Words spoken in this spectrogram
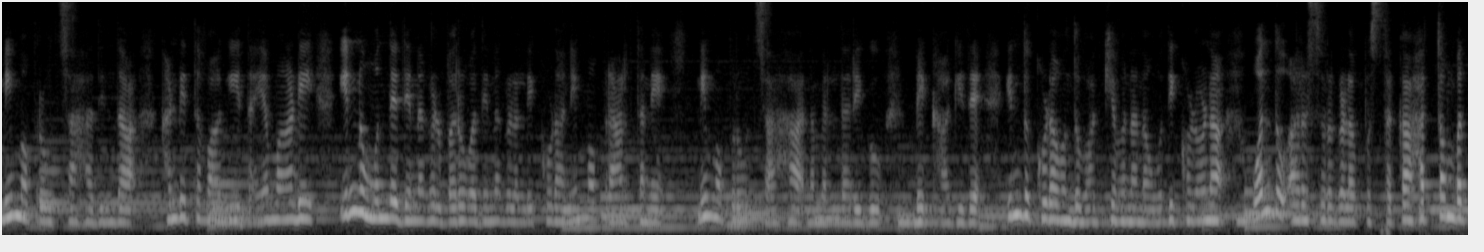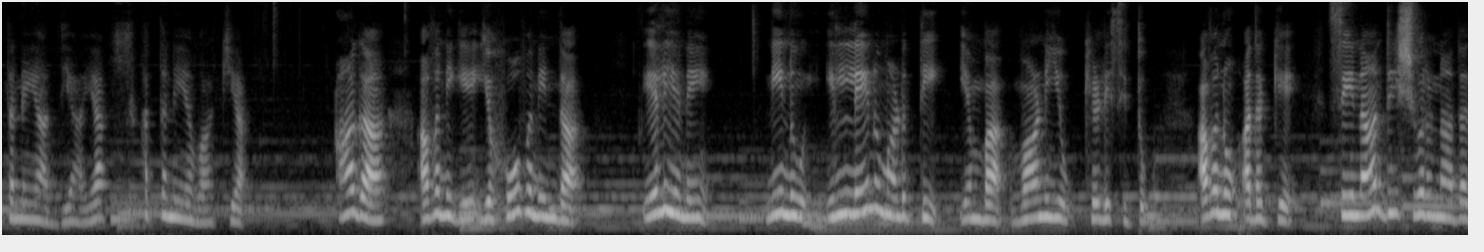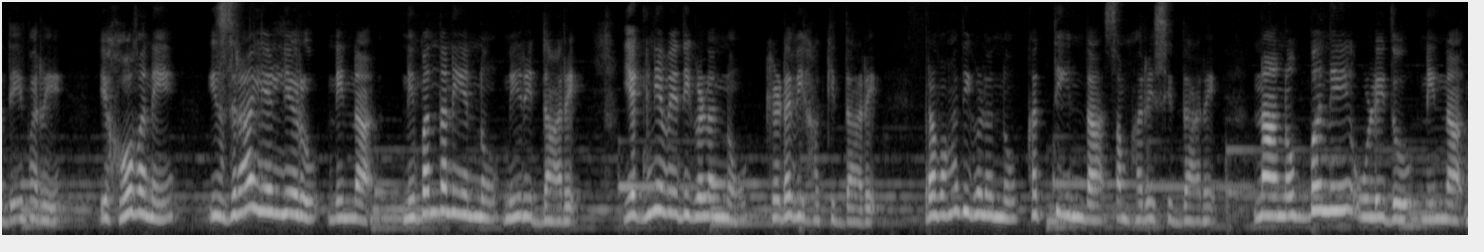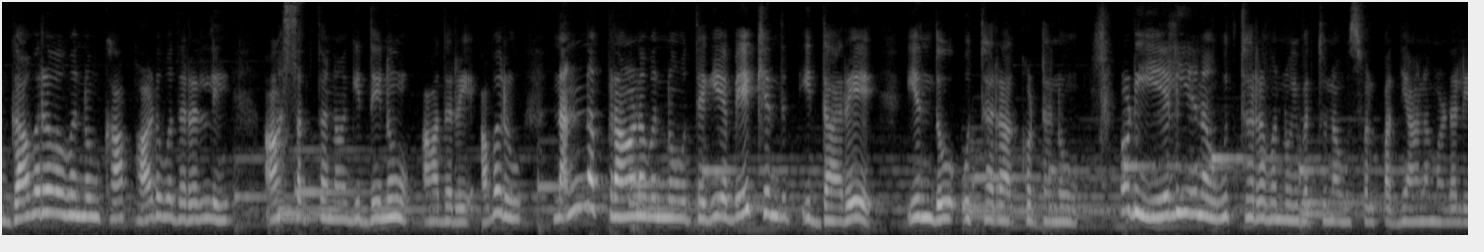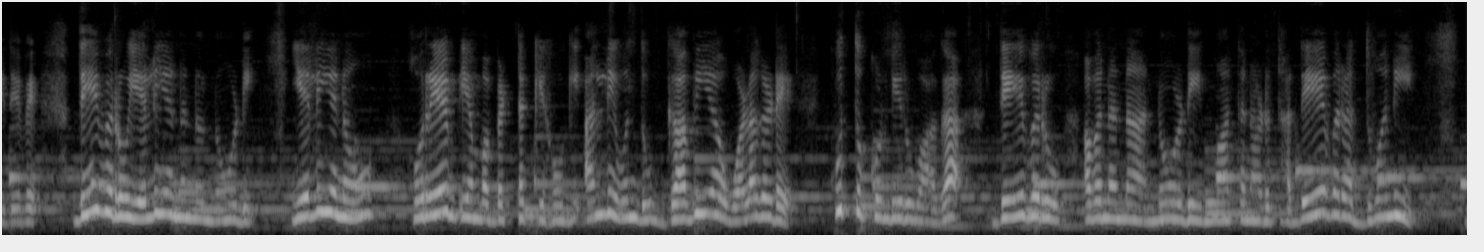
ನಿಮ್ಮ ಪ್ರೋತ್ಸಾಹದಿಂದ. ಖಂಡಿತವಾಗಿ ದಯಮಾಡಿ ಇನ್ನು ಮುಂದೆ ದಿನಗಳು, ಬರುವ ದಿನಗಳಲ್ಲಿ ಕೂಡ ನಿಮ್ಮ ಪ್ರಾರ್ಥನೆ, ನಿಮ್ಮ ಪ್ರೋತ್ಸಾಹ ನಮ್ಮೆಲ್ಲರಿಗೂ ಬೇಕಾಗಿದೆ. ಇಂದು ಕೂಡ ಒಂದು ವಾಕ್ಯವನ್ನು ನಾವು ಓದಿಕೊಳ್ಳೋಣ. ಒಂದು ಅರಸುರುಗಳ ಪುಸ್ತಕ ಹತ್ತೊಂಬತ್ತನೆಯ ಅಧ್ಯಾಯ ಹತ್ತನೆಯ ವಾಕ್ಯ. ಆಗ ಅವನಿಗೆ ಯಹೋವನಿಂದ, ಎಲಿಯನೇ, ನೀನು ಇಲ್ಲೇನು ಮಾಡುತ್ತಿ? ಎಂಬ ವಾಣಿಯು ಕೇಳಿಸಿತು ಅವನು ಅದಕ್ಕೆ, ಸೇನಾಧೀಶ್ವರನಾದ ದೇವರೇ, ಯಹೋವನೇ, ಇಸ್ರಾಯೇಲ್ಯರು ನಿನ್ನ ನಿಬಂಧನೆಯನ್ನು ಮೀರಿದ್ದಾರೆ, ಯಜ್ಞವೇದಿಗಳನ್ನು ಕೆಡವಿ ಹಾಕಿದ್ದಾರೆ ಪ್ರವಾದಿಗಳನ್ನು ಕತ್ತಿಯಿಂದ ಸಂಹರಿಸಿದ್ದಾರೆ. ನಾನೊಬ್ಬನೇ ಉಳಿದು ನಿನ್ನ ಗೌರವವನ್ನು ಕಾಪಾಡುವುದರಲ್ಲಿ ಆಸಕ್ತನಾಗಿದ್ದೆನು, ಆದರೆ ಅವರು ನನ್ನ ಪ್ರಾಣವನ್ನು ತೆಗೆಯಬೇಕೆಂದು ಇದ್ದಾರೆ ಎಂದು ಉತ್ತರ ಕೊಟ್ಟನು. ನೋಡಿ, ಎಲಿಯನ ಉತ್ತರವನ್ನು ಇವತ್ತು ನಾವು ಸ್ವಲ್ಪ ಧ್ಯಾನ ಮಾಡಲಿದ್ದೇವೆ. ದೇವರು ಎಲಿಯನನ್ನು ನೋಡಿ, ಎಲಿಯನು ಹೊರೇಬ್ ಎಂಬ ಬೆಟ್ಟಕ್ಕೆ ಹೋಗಿ ಅಲ್ಲಿ ಒಂದು ಗವಿಯ ಒಳಗಡೆ ಕೂತುಕೊಂಡಿರುವಾಗ ದೇವರು ಅವನನ್ನು ನೋಡಿ ಮಾತನಾಡುತ್ತಾ, ದೇವರ ಧ್ವನಿ,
